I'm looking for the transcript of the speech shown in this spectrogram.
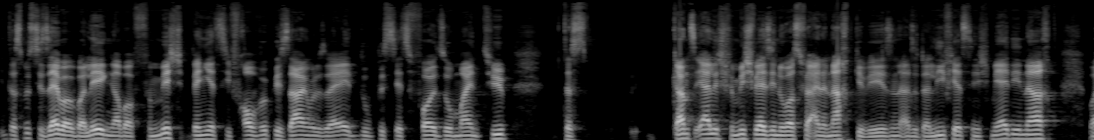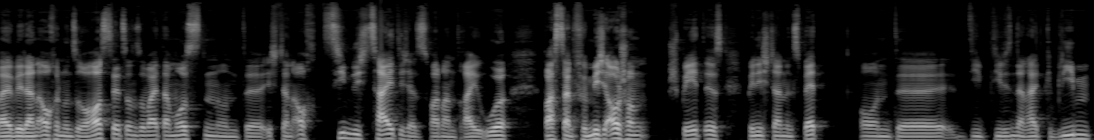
das müsst ihr selber überlegen, aber für mich, wenn jetzt die Frau wirklich sagen würde, so, ey, du bist jetzt voll so mein Typ, das ganz ehrlich, für mich wäre sie nur was für eine Nacht gewesen. Also da lief jetzt nicht mehr die Nacht, weil wir dann auch in unsere Hostels und so weiter mussten und äh, ich dann auch ziemlich zeitig, also es war dann drei Uhr, was dann für mich auch schon spät ist, bin ich dann ins Bett und äh, die, die sind dann halt geblieben.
